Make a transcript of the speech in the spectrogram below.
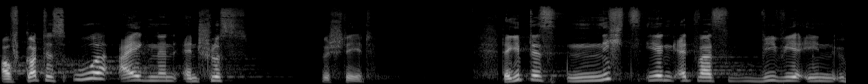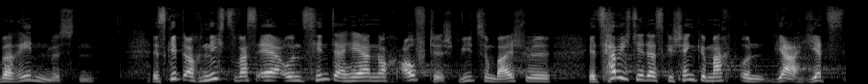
auf Gottes ureigenen Entschluss besteht. Da gibt es nichts, irgendetwas, wie wir ihn überreden müssten. Es gibt auch nichts, was er uns hinterher noch auftischt, wie zum Beispiel, jetzt habe ich dir das Geschenk gemacht und ja, jetzt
